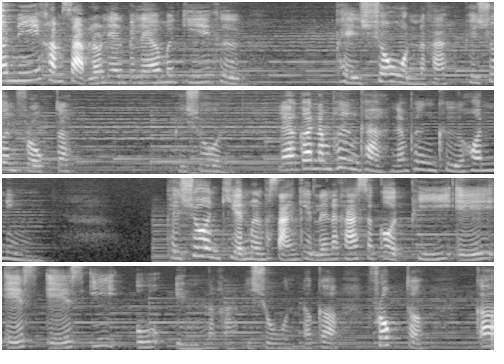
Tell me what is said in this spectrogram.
วันนี้คำศัพท์เราเรียนไปแล้วเมื่อกี้คือ passion นะคะ passion fruit passion แล้วก็น้ำผึ้งค่ะ น้ำผึ้งคือ honey passion เขียนเหมือนภาษาอังกฤษเลยนะคะ สะกด p a s s e o n นะคะ passion แล้วก็ fruit ก็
